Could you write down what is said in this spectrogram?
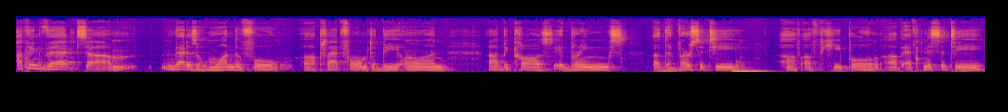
I think that um, that is a wonderful uh, platform to be on uh, because it brings a diversity of, of people, of ethnicity,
